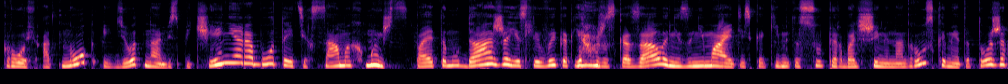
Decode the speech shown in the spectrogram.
Кровь от ног идет на обеспечение улучшение работы этих самых мышц. Поэтому даже если вы, как я уже сказала, не занимаетесь какими-то супер большими нагрузками, это тоже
